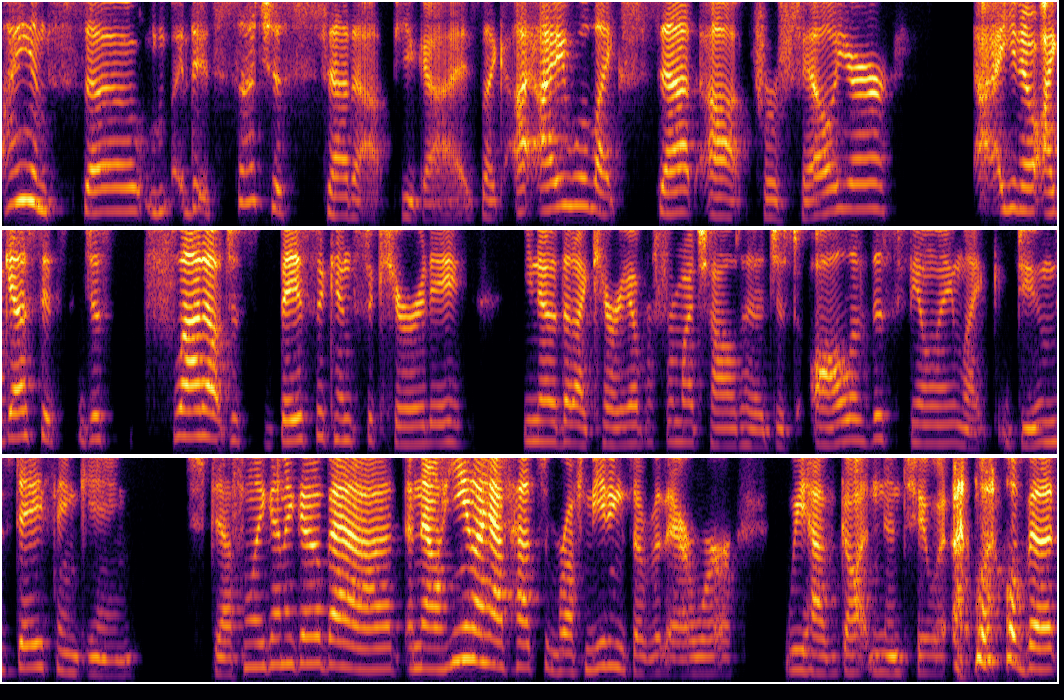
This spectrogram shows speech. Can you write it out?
I am so it's such a setup, you guys. Like I, I will like set up for failure. I, you know, I guess it's just flat out just basic insecurity, you know, that I carry over from my childhood. Just all of this feeling like doomsday thinking. It's definitely going to go bad. And now he and I have had some rough meetings over there where we have gotten into it a little bit.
